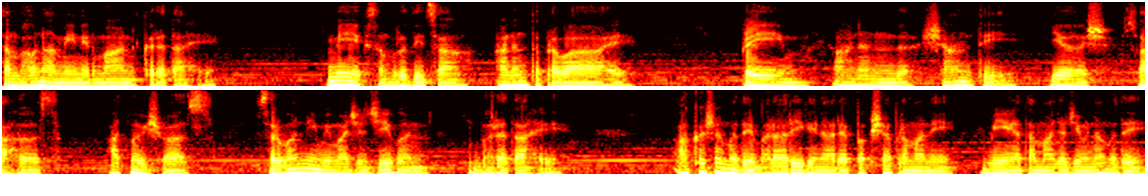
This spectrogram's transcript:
संभावना मी निर्माण करत आहे. मी एक समृद्धीचा अनंत प्रवाह आहे. प्रेम आनंद शांती यश साहस आत्मविश्वास सर्वांनी मी माझे जीवन भरत आहे. आकाशामध्ये भरारी घेणाऱ्या पक्षाप्रमाणे मी आता माझ्या जीवनामध्ये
